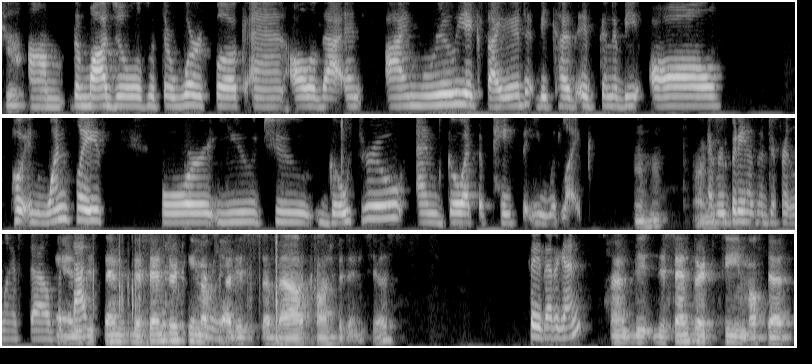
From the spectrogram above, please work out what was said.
Sure. Um, the modules with their workbook and all of that, and I'm really excited because it's going to be all put in one place for you to go through and go at the pace that you would like. Mhm. Everybody has a different lifestyle, but And that's the, cen- the center theme of that is about confidence, yes? say that again. The, the centered theme of that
